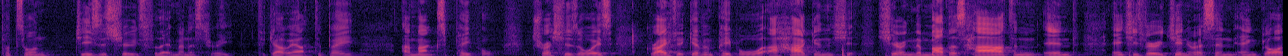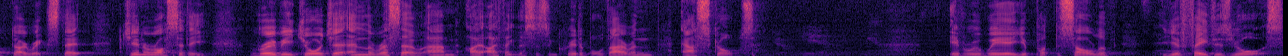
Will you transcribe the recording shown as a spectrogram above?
puts on Jesus' shoes for that ministry to go out to be amongst people. Trish is always great at giving people a hug and sh- sharing the mother's heart, and, and, and she's very generous, and, and God directs that generosity. Ruby, Georgia, and Larissa, um, I, I think this is incredible. They're in our schools. Everywhere you put the sole of your feet is yours.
